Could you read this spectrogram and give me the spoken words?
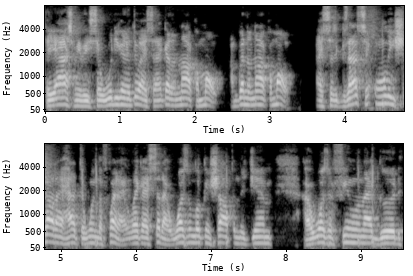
they asked me. They said, "What are you gonna do?" I said, "I gotta knock him out. I'm gonna knock him out." I said, because that's the only shot I had to win the fight. I, like I said, I wasn't looking sharp in the gym. I wasn't feeling that good.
